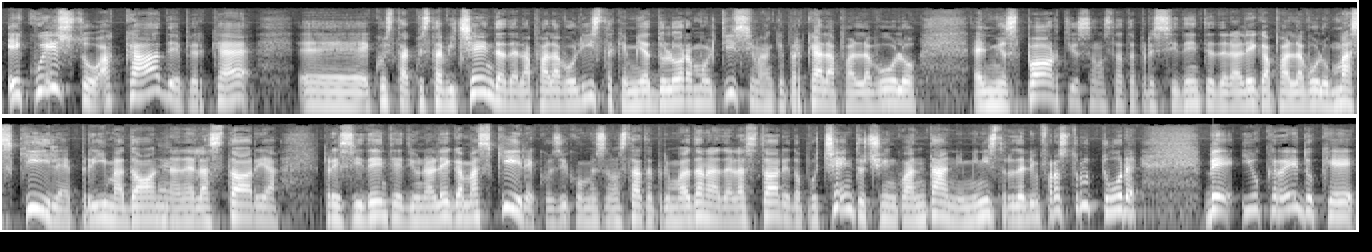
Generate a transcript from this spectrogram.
e questo accade perché eh, questa, questa, vicenda della pallavolista che mi addolora moltissimo anche perché la pallavolo è il mio sport, io sono stata presidente della Lega Pallavolo maschile, prima donna nella storia presidente di una Lega maschile, così come sono stata prima donna della storia dopo 150 anni ministro delle infrastrutture, beh io credo che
